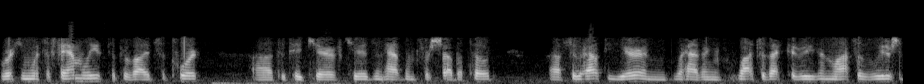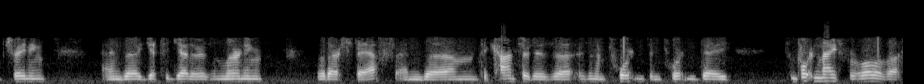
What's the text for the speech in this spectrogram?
working with the families to provide support uh, to take care of kids and have them for Shabbatot uh, throughout the year. And we're having lots of activities and lots of leadership training and uh, get-togethers and learning with our staff. And um, the concert is, a, is an important, important day. It's an important night for all of us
